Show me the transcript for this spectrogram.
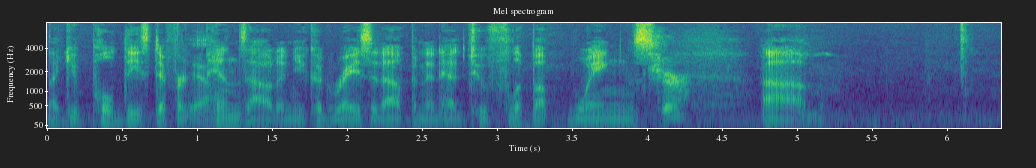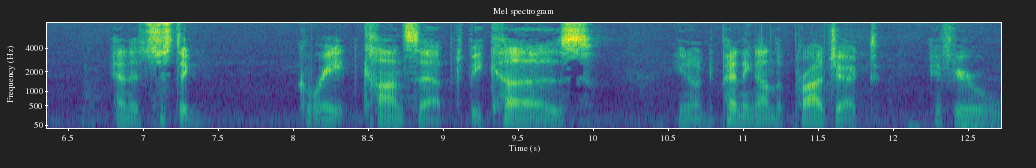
Like you pulled these different yeah. pins out and you could raise it up, and it had two flip up wings. Sure. Um, and it's just a great concept because, you know, depending on the project, if you're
